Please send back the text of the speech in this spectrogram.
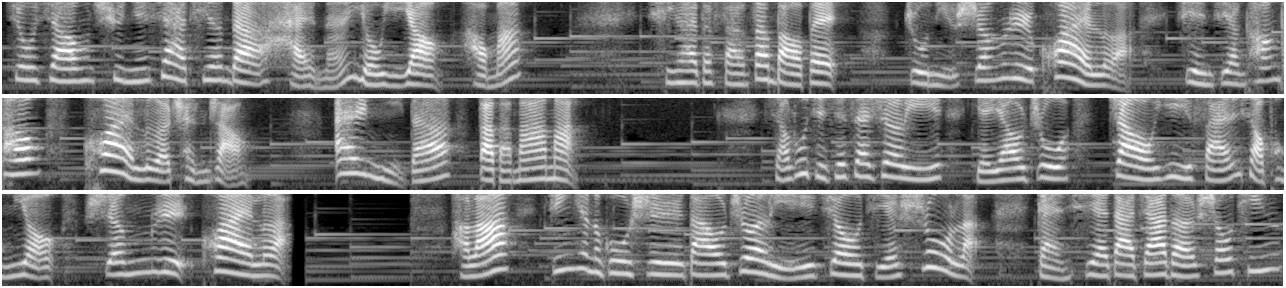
就像去年夏天的海南游一样，好吗？亲爱的凡凡宝贝，祝你生日快乐，健健康康，快乐成长，爱你的爸爸妈妈。小鹿姐姐在这里也要祝赵一凡小朋友生日快乐。好啦，今天的故事到这里就结束了，感谢大家的收听。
